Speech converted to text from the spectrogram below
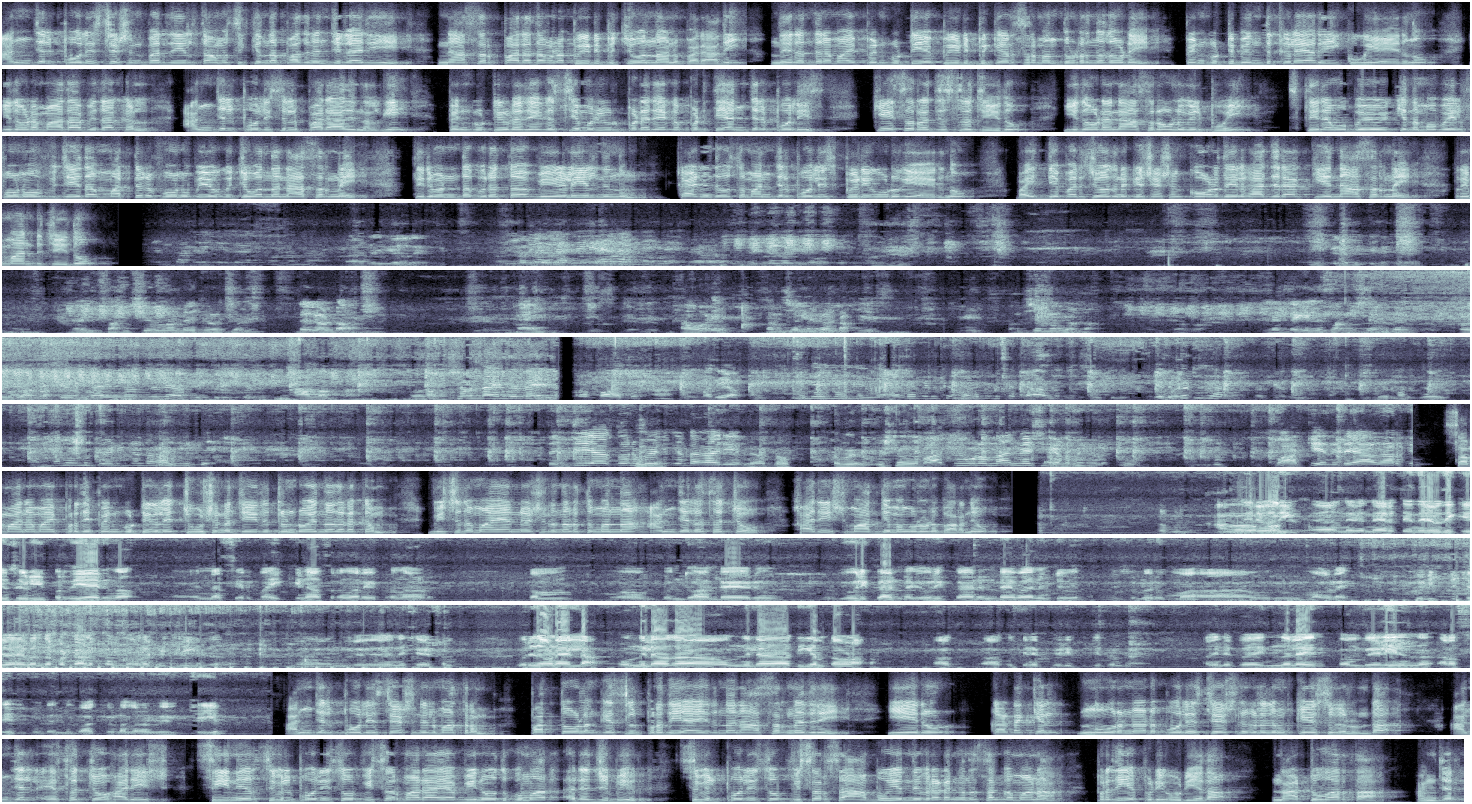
അഞ്ചൽ പോലീസ് സ്റ്റേഷൻ പരിധിയിൽ താമസിക്കുന്ന പതിനഞ്ചുകാരിയെ നാസർ പലതവണ പീഡിപ്പിച്ചുവെന്നാണ് പരാതി. നിരന്തരമായി പെൺകുട്ടിയെ പീഡിപ്പിക്കാൻ ശ്രമം തുടർന്നതോടെ പെൺകുട്ടി ബന്ധുക്കളെ അറിയിക്കുകയായിരുന്നു. ഇതോടെ മാതാപിതാക്കൾ അഞ്ചൽ പോലീസിൽ പരാതി നൽകി. പെൺകുട്ടിയുടെ രഹസ്യമൊഴി ഉൾപ്പെടെ രേഖപ്പെടുത്തിയ അഞ്ചൽ പോലീസ് കേസ് രജിസ്റ്റർ ചെയ്തു. ഇതോടെ നാസർ ഒളിവിൽ പോയി. സ്ഥിരം ഉപയോഗിക്കുന്ന മൊബൈൽ ഫോൺ ഓഫ് ചെയ്ത മറ്റൊരു ഫോൺ ഉപയോഗിച്ചു വന്ന നാസറിനെ തിരുവനന്തപുരത്ത് വേളിയിൽ നിന്നും കഴിഞ്ഞ ദിവസം അഞ്ചൽ പോലീസ് പിടികൂടുകയായിരുന്നു. വൈദ്യ പരിശോധനയ്ക്ക് ശേഷം കോടതിയിൽ ഹാജരാക്കിയ നാസറിനെ റിമാൻഡ് ചെയ്തു. നിൽക്കരുത് നിൽക്ക് നിൽക്ക് സംശയങ്ങളുണ്ടോ ചോദിച്ചോളൂ എന്തെങ്കിലും ഉണ്ടോ? ഏ? ആ ഓടി. സംശയം ഉണ്ടോ സംശയം ഉണ്ടോ എന്തെങ്കിലും സംശയം സംശയം ഉണ്ടായിരുന്നല്ലേ അവർ പിടിച്ചത് ആണോ സംശയം ഉണ്ടായതിന്റെ പേരിൽ ഉറപ്പാക്കും മതിയോ? പേടിക്കേണ്ട കാര്യമില്ല. തെറ്റ് ചെയ്യാത്തവന് പേടിക്കേണ്ട കാര്യമല്ല കേട്ടോ. ബാക്കി കൂടെ ഒന്ന് അന്വേഷിക്കണം നിങ്ങൾ ബാക്കി അതിന്റെ യാഥാർത്ഥ്യം സമാനമായി പ്രതി പെൺകുട്ടികളെ ചൂഷണം ചെയ്തിട്ടുണ്ടോ എന്നതടക്കം വിശദമായ അന്വേഷണം നടത്തുമെന്ന് അഞ്ചൽ സച്ചോ എച്ച്ഒ ഹരീഷ് മാധ്യമങ്ങളോട് പറഞ്ഞു. നിരവധി നേരത്തെ നിരവധി കേസുകളിൽ പ്രതിയായിരുന്ന നസീർ ബൈക്ക് നാസർ എന്നറിയപ്പെടുന്ന ആൾ ഇപ്പം ബന്ധു അവന്റെ ഒരു ജോലിക്കാരന്റെ ജോലിക്കാരന്റെ പതിനഞ്ച് വയസ്സുള്ള ഒരു ഒരു മകളെ പിടിപ്പിച്ചതുമായി ബന്ധപ്പെട്ടാണ് ഇപ്പം നമ്മളെ പിടിച്ചിരിക്കുന്നത്. ആ, ഇതിന് ശേഷം ഒരു തവണയല്ല ഒന്നിലത ഒന്നിലധികം തവണ ആ കുത്തിനെ കൊച്ചിനെ പീഡിപ്പിച്ചിട്ടുണ്ട്. അതിനിപ്പോൾ ഇന്നലെ ഇപ്പം വേളിയിൽ നിന്ന് അറസ്റ്റ് ചെയ്തിട്ടുണ്ട്. ഇന്ന് ബാക്കിയുള്ള നടപടികൾ ചെയ്യും. അഞ്ചൽ പോലീസ് സ്റ്റേഷനിൽ മാത്രം പത്തോളം കേസിൽ പ്രതിയായിരുന്ന നാസറിനെതിരെ ഏരൂർ കടക്കൽ നൂറനാട് പോലീസ് സ്റ്റേഷനുകളിലും കേസുകളുണ്ട്. Anchal S H O Harish senior civil police ഓഫീസർമാരായ Vinod Kumar Rajubeer civil police officer Sabu എന്നിവരടങ്ങുന്ന സംഘമാണ് പ്രതിയെ പിടികൂടിയത്. നാട്ടുവാർത്ത അഞ്ചൽ.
